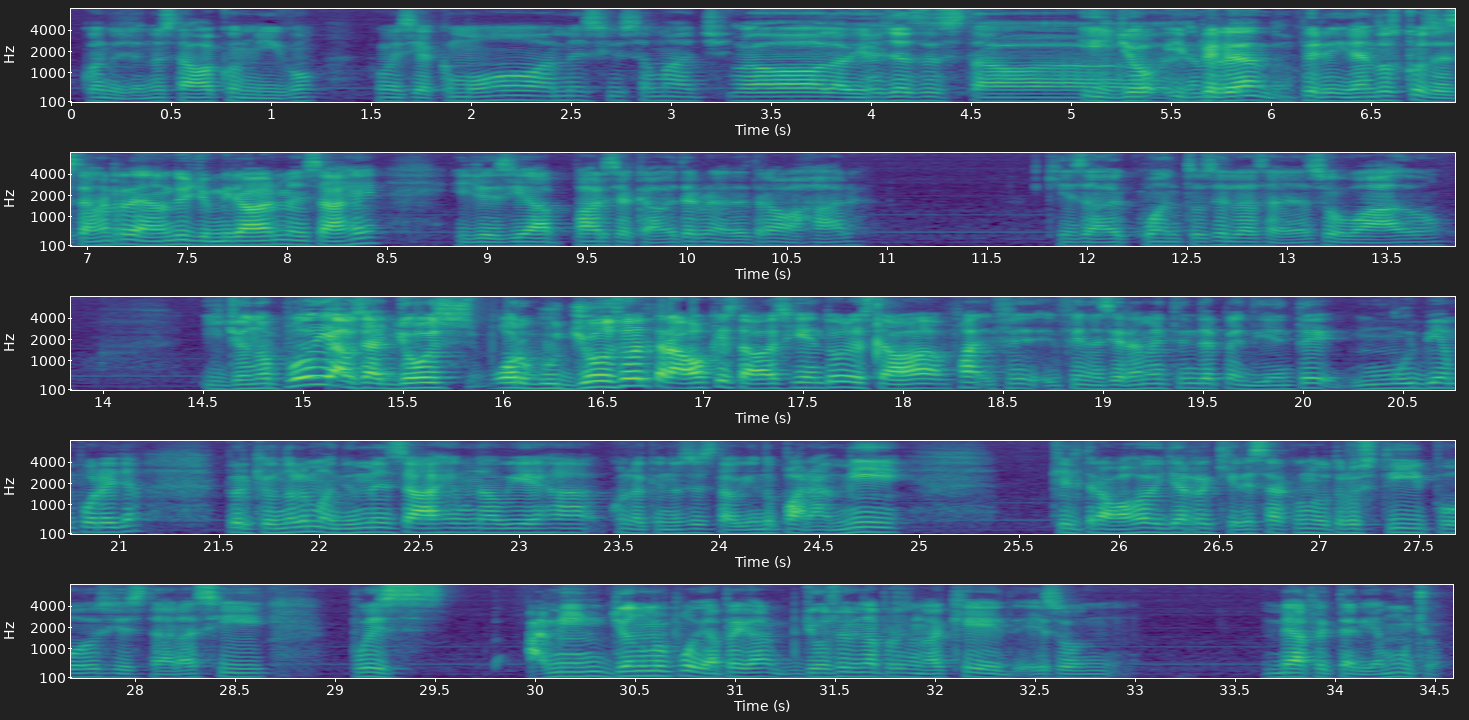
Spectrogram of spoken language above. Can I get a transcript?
cuando ella no estaba conmigo, como decía como, oh, I miss you so much. Oh, la vieja ya se estaba Y yo, y pero, enredando. pero eran dos cosas, estaba enredando y yo miraba el mensaje y yo decía, parce, acaba de terminar de trabajar, quién sabe cuánto se las haya sobado. Y yo no podía, o sea, yo es orgulloso del trabajo que estaba haciendo, estaba financieramente independiente, muy bien por ella, pero que uno le mande un mensaje a una vieja con la que uno se está viendo, para mí, que el trabajo de ella requiere estar con otros tipos y estar así, pues a mí yo no me podía pegar, yo soy una persona que eso me afectaría mucho.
